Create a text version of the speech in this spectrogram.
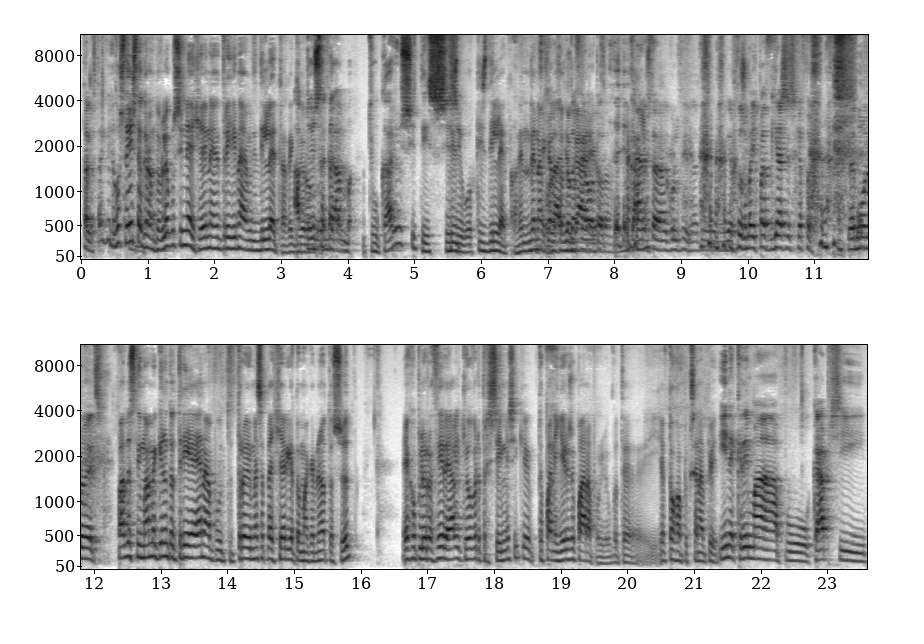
Τα λεφτά και Εγώ στο Instagram το βλέπω συνέχεια. Είναι τριγυρνάει με την Ντιλέτα. Δεν Από ξέρω. το Instagram του Κάριου ή της σύζυγου. Της Ντιλέτα. Δεν, δεν Ε, καλά, ακολουθώ για τον το Θεό Κάριο. τώρα. Τον Κάριος θα ακολουθεί. Γι' αυτό μα έχει πάθει διάσειση και αυτό. Δεν μόνο έτσι. Πάντως θυμάμαι εκείνο το 3-1 που το τρώει μέσα από τα χέρια το μακρινό το σουτ. Έχω πληρωθεί Ρεάλ και over 3,5 και το πανηγυρίζω πάρα πολύ. Οπότε γι' αυτό έχω ξαναπεί. Είναι κρίμα που κάποιοι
